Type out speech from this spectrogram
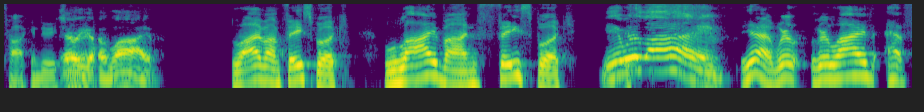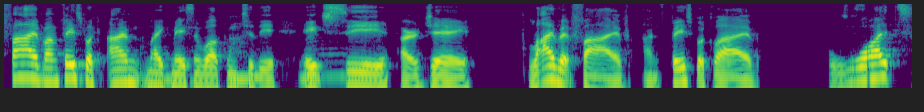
talking to each There other. we go. Live. Live on Facebook. Live on Facebook. Yeah, we're live. Yeah, we're we're live at five on Facebook. I'm Mike Mason. Welcome to the HCRJ live at five on Facebook Live. What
